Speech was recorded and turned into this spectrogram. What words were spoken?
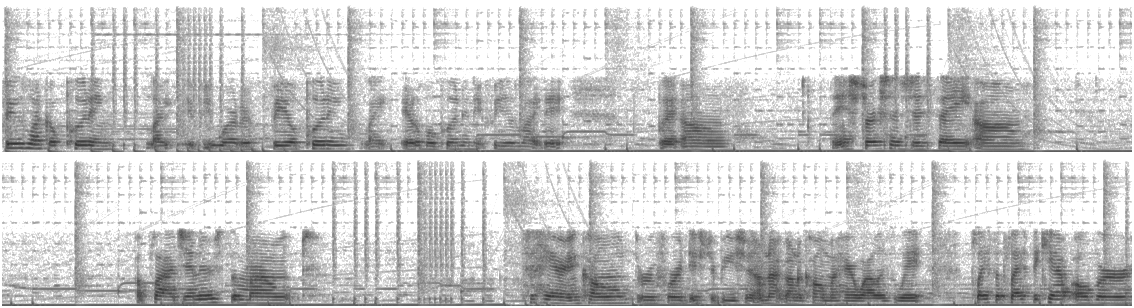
Feels like a pudding. Like if you were to feel pudding, like edible pudding, it feels like that. But um, the instructions just say um, Apply generous amount to hair and comb through for distribution. I'm not going to comb my hair while it's wet. Place a plastic cap over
